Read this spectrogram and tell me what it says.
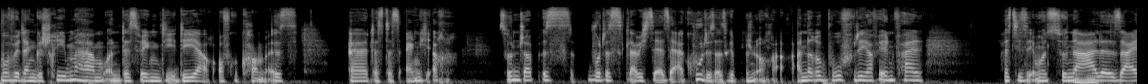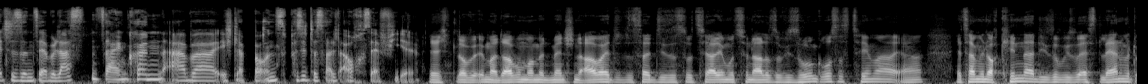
wo wir dann geschrieben haben und deswegen die Idee ja auch aufgekommen ist, äh, dass das eigentlich auch so ein Job ist, wo das, glaube ich, sehr, sehr akut ist. Also es gibt noch andere Berufe, die auf jeden Fall was diese emotionale mhm. Seite sind, sehr belastend sein können. Aber ich glaube, bei uns passiert das halt auch sehr viel. Ja, ich glaube, immer da, wo man mit Menschen arbeitet, ist halt dieses sozial-emotionale sowieso ein großes Thema. Ja, jetzt haben wir noch Kinder, die sowieso erst lernen, mit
